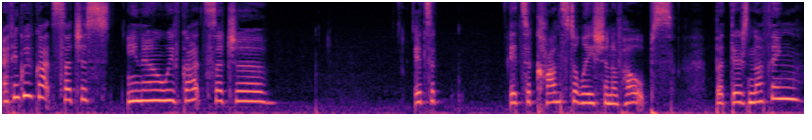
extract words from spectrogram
I think we've got such a, you know, we've got such a, it's a, it's a constellation of hopes, but there's nothing,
